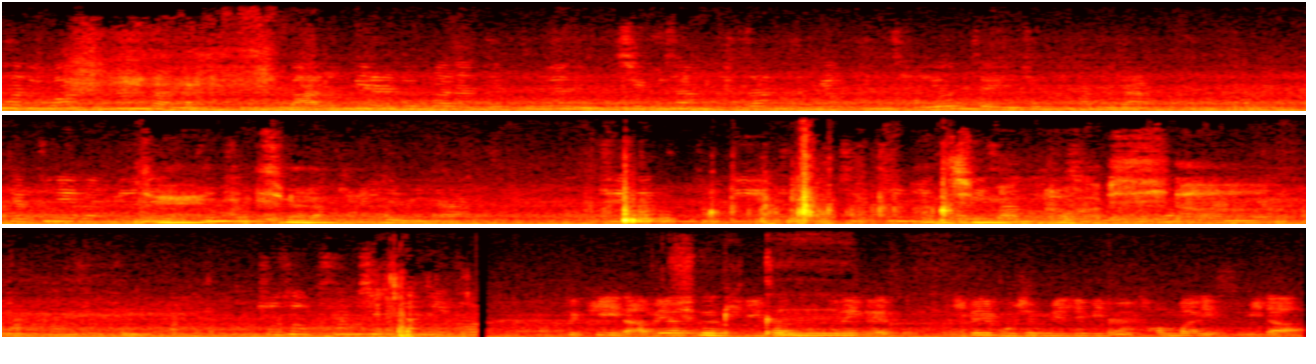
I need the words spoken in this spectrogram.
파도와 강한 바람, 마른 비를 동반한 태풍은 지구상 가장 강력한 자연재해 중 하나입니다. 태풍의 네, 큰 해대가 먹으러. 분류됩니다. 최대 풍속이 초속 17m 아침 먹으러 갑시다. 달리는 약한 태풍. 초속 33m 특히 남해안과. 부근에는 250mm 전망이 있습니다.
